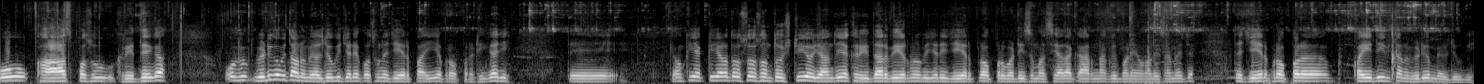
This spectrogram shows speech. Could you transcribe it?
ਉਹ ਖਾਸ ਪਸ਼ੂ ਖਰੀਦੇਗਾ ਉਹ ਵੀਡੀਓ ਵੀ ਤੁਹਾਨੂੰ ਮਿਲ ਜੂਗੀ ਜਿਹੜੇ ਪਸ਼ੂ ਨੇ ਜੇਰ ਪਾਈ ਆ ਪ੍ਰੋਪਰ ਠੀਕ ਆ ਜੀ? ਤੇ ਕਿਉਂਕਿ ਇੱਕ ਜਿਹੜਾ ਦੋਸਤੋ ਸੰਤੁਸ਼ਟੀ ਹੋ ਜਾਂਦੀ ਹੈ ਖਰੀਦਦਾਰ ਵੀਰ ਨੂੰ ਵੀ ਜਿਹੜੀ ਜੇਰ ਪ੍ਰੋਪਰ ਵੱਡੀ ਸਮੱਸਿਆ ਦਾ ਕਾਰਨ ਆ ਕੋਈ ਬਣੇ ਆਉਣ ਵਾਲੇ ਸਮੇਂ 'ਚ, ਤੇ ਜੇਰ ਪ੍ਰੋਪਰ ਪਈ ਦੀ ਵੀ ਤੁਹਾਨੂੰ ਵੀਡੀਓ ਮਿਲ ਜੂਗੀ।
